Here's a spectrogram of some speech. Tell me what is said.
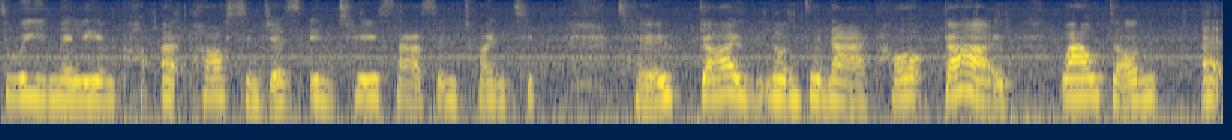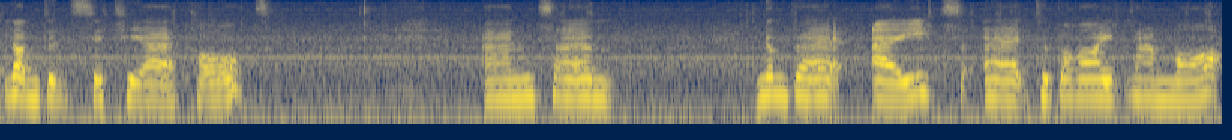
3 million uh, passengers in 2022. Go London Airport, go! Well done at London City Airport. And um, number eight, uh, Dubai Landmark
